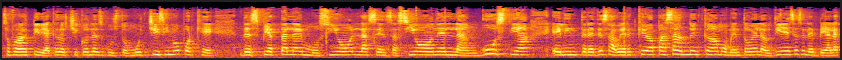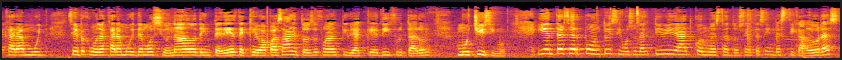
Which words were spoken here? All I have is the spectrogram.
Eso fue una actividad que a los chicos les gustó muchísimo porque despierta la emoción, las sensaciones, la angustia, el interés de saber qué va pasando en cada momento de la audiencia. Se les veía la cara muy, siempre con una cara muy de emocionado, de interés, de qué va a pasar. Entonces fue una actividad que disfrutaron muchísimo. Y en tercer punto hicimos una actividad con nuestras docentes e investigadoras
